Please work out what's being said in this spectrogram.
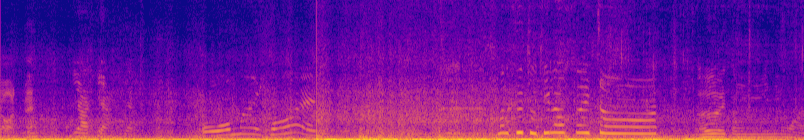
จอดไหมอยากอยากอยากโอ้ my god มันคือจุดที่เราเคยจอดเอ้ย ตรงนี้นี่หว่า「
